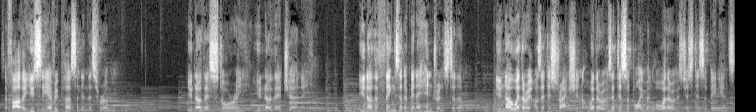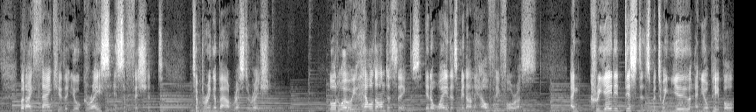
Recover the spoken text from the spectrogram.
So, Father, you see every person in this room. You know their story, you know their journey, you know the things that have been a hindrance to them. You know whether it was a distraction, or whether it was a disappointment, or whether it was just disobedience. But I thank you that your grace is sufficient to bring about restoration. Lord, where we've held on to things in a way that's been unhealthy for us and created distance between you and your people,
